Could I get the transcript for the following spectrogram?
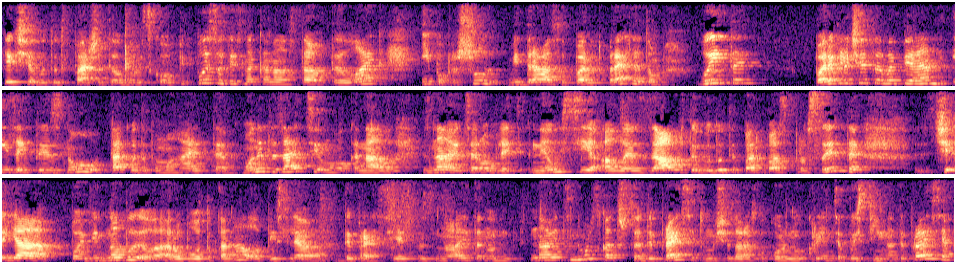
Якщо ви тут вперше, то обов'язково підписуйтесь на канал, ставте лайк і попрошу відразу перед переглядом вийти. Переключити VPN і зайти знову. Так ви допомагаєте монетизації мого каналу. Знаю, це роблять не усі, але завжди буду тепер вас просити. Я відновила роботу каналу після депресії. Як ви знаєте, ну навіть не можу сказати, що це депресія, тому що зараз у кожного українця постійна депресія.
